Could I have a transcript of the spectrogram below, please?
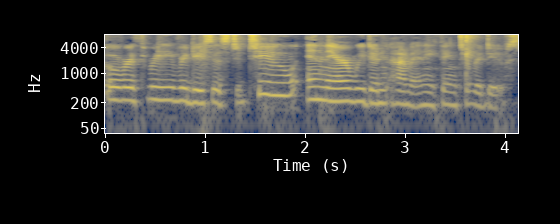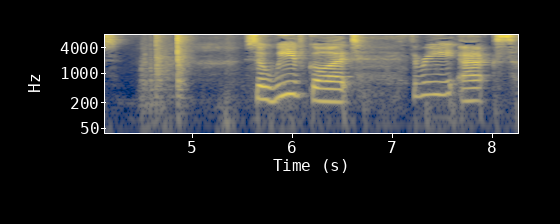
over 3 reduces to 2. And there we didn't have anything to reduce. So we've got 3x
